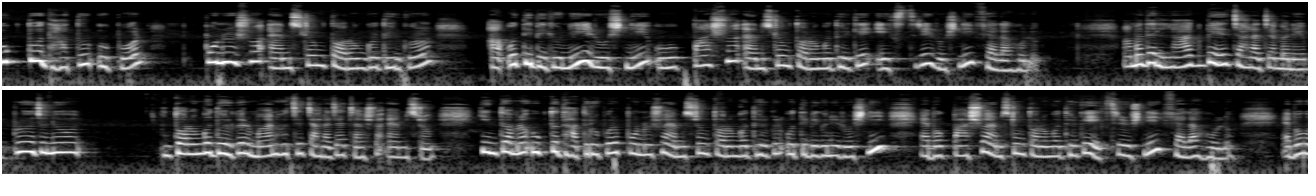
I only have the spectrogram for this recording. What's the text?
উক্ত ধাতুর উপর পনেরোশো অ্যামস্ট্রং তরঙ্গ দৈর্ঘ্য অতিবেগুনি রশ্মি ও পাঁচশো অ্যামস্ট্রং তরঙ্গ দৈর্ঘ্যে এক্স রে রশ্মি ফেলা হলো। আমাদের লাগবে যারা মানে প্রয়োজনীয় তরঙ্গ দৈর্ঘ্যের মান হচ্ছে চার হাজার চারশো অ্যামস্ট্রং। কিন্তু আমরা উক্ত ধাতুর উপর পনেরোশো অ্যামস্ট্রং তরঙ্গ দৈর্ঘ্যের অতিবেগুনি রশ্মি এবং পাঁচশো অ্যামস্ট্রং তরঙ্গ দৈর্ঘ্য এক্স রে রশ্মি ফেলা হলো এবং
